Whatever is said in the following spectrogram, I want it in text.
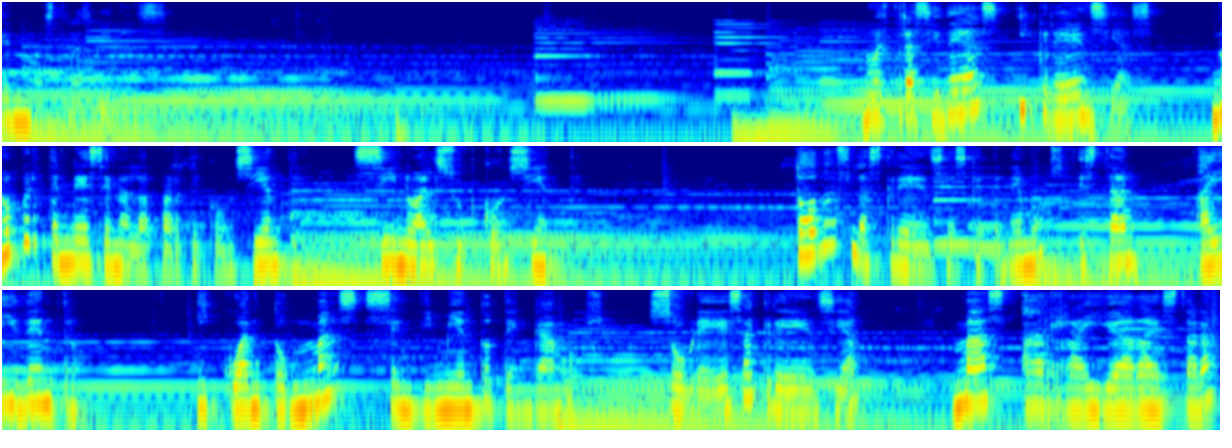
en nuestras vidas. Nuestras ideas y creencias no pertenecen a la parte consciente, sino al subconsciente. Todas las creencias que tenemos están ahí dentro y cuanto más sentimiento tengamos sobre esa creencia, más arraigada estará.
